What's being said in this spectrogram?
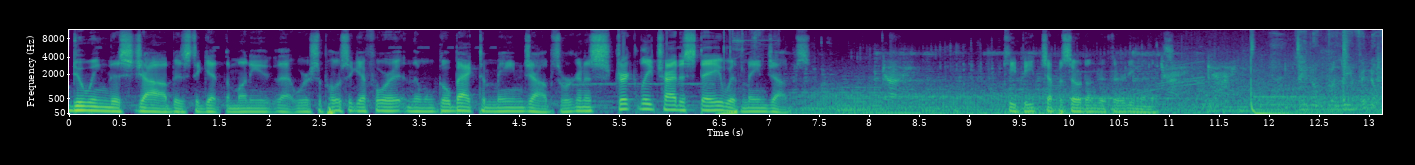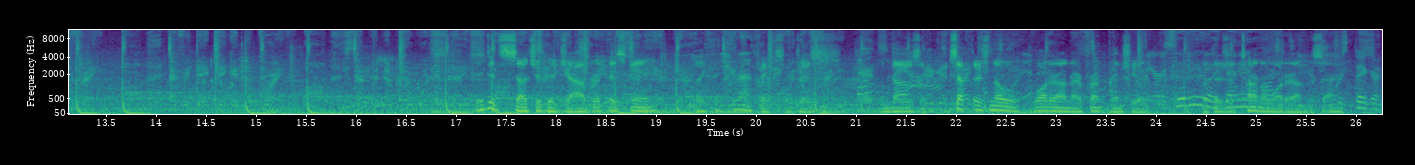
doing this job is to get the money that we're supposed to get for it, and then we'll go back to main jobs. We're going to strictly try to stay with main jobs. Keep each episode under 30 minutes. They did such a good job with this game. Like the graphics are just amazing. Except there's no water on our front windshield. But there's a ton of water on the side. Just bigger.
